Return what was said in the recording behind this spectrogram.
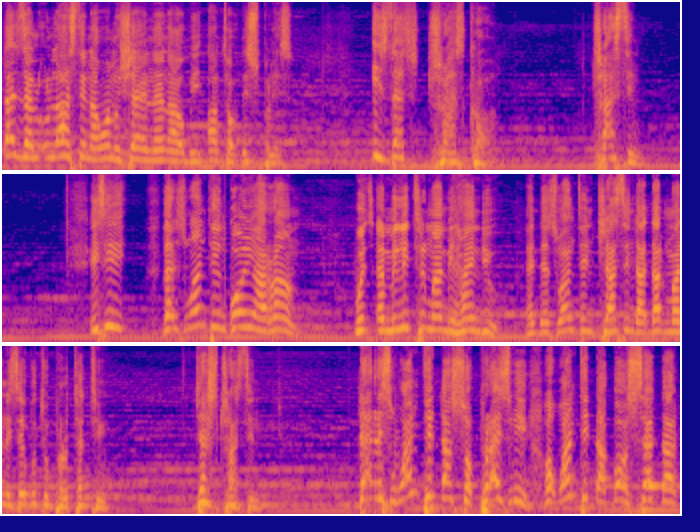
That's the last thing I want to share, and then I'll be out of this place. Is that trust God. Trust Him. You see, there's one thing going around with a military man behind you, and there's one thing trusting that that man is able to protect you. Just trust Him. There is one thing that surprised me, or one thing that God said that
